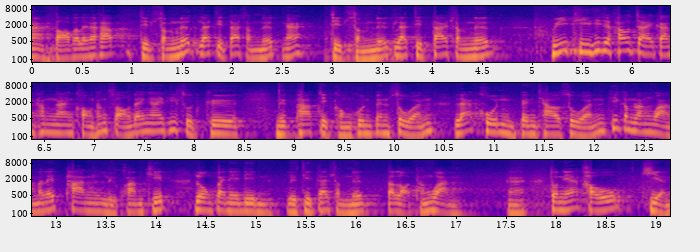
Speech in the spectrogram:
่าต่อกันเลยนะครับ จิตสำนึกและจิตใต้สำนึกนะจิตสำนึกและจิตใต้สำนึก วิธีที่จะเข้าใจการทำงานของทั้งสองได้ง่ายที่สุดคือ นึกภาพจิตของคุณเป็นสวน และคุณเป็นชาวสวนที่กำลังหว่านเมล็ดพันธุ์หรือความคิดลงไปในดิน หรือจิตใต้สำนึกตลอดทั้งวันนะตรงนี้เขาเขียน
